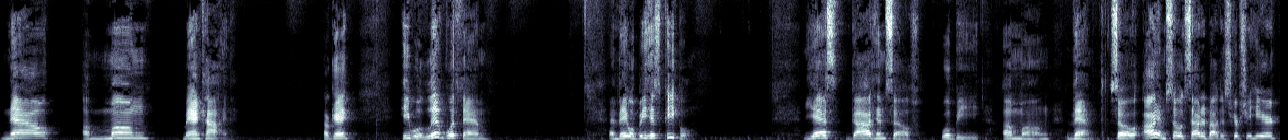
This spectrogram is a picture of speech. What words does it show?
now among mankind. Okay? He will live with them and they will be his people. Yes, God himself will be among them. So I am so excited about the scripture here.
